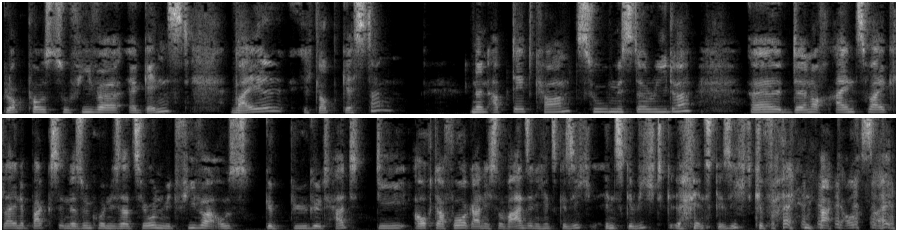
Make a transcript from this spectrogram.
Blogpost zu Fever ergänzt, weil ich glaube gestern ein Update kam zu Mr. Reader, äh, der noch ein, zwei kleine Bugs in der Synchronisation mit Fever ausgebügelt hat, die auch davor gar nicht so wahnsinnig ins Gesicht, ins Gewicht, äh, ins Gesicht gefallen mag auch sein,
